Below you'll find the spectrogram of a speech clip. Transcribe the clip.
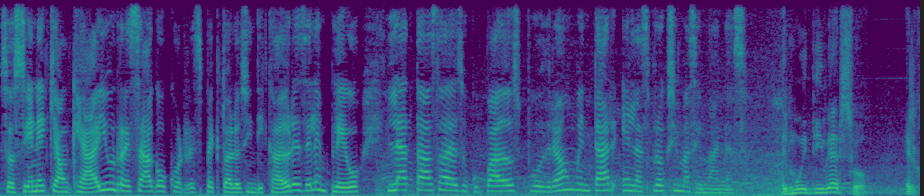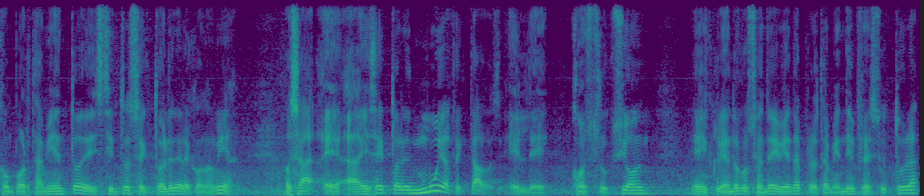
Sostiene que aunque hay un rezago con respecto a los indicadores del empleo, la tasa de desocupados podrá aumentar en las próximas semanas. Es muy diverso el comportamiento de distintos sectores de la economía. O sea, eh, hay sectores muy afectados, el de construcción, eh, incluyendo construcción de vivienda, pero también de infraestructura,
